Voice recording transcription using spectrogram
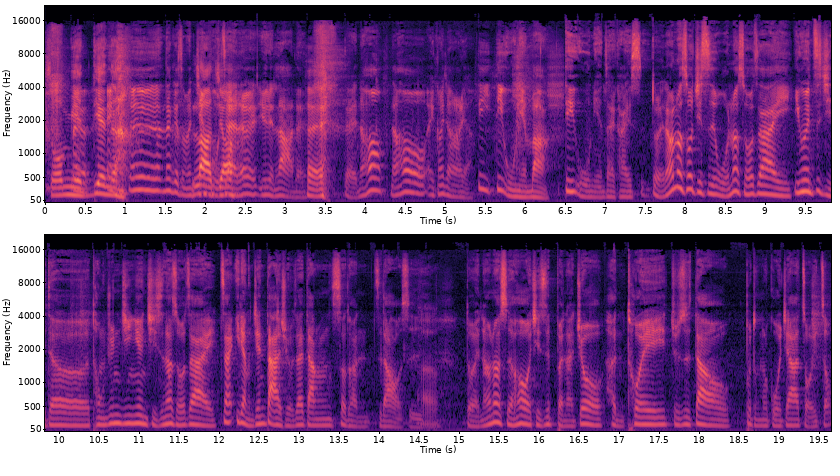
什么缅甸的？哎那个那个什么辣椒那个有点辣的，对，对，然后然后哎，刚讲哪里啊？第第五年吧，第五年才开始。对，然后那时候其实我那时候在，因为自己的童军经验，其实那时候在在一两间大学在当社团指导老师。呃，对，然后那时候其实本来就很推，就是到不同的国家走一走。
